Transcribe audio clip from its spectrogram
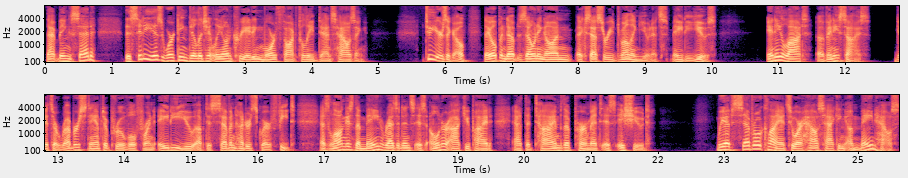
That being said, the city is working diligently on creating more thoughtfully dense housing. Two years ago, they opened up zoning on accessory dwelling units, ADUs. Any lot of any size gets a rubber stamped approval for an ADU up to 700 square feet, as long as the main residence is owner occupied at the time the permit is issued. We have several clients who are house hacking a main house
